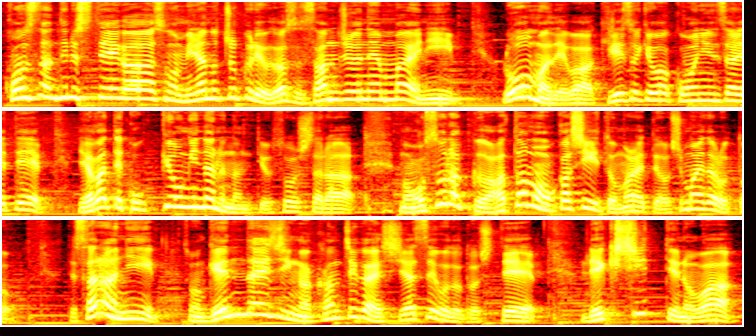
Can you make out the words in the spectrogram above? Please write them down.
コンスタンティヌス帝がそのミラノ直令を出す30年前に、ローマではキリスト教が公認されて、やがて国教になるなんて予想したら、まあ、おそらく頭おかしいと思われておしまいだろうと。でさらにその現代人が勘違いしやすいこととして歴史っていうのは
